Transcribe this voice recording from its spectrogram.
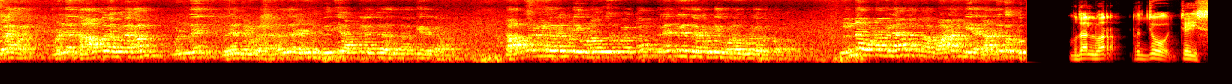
உலகம். ஒன்று தாவர உலகம் ஒன்று விலங்கு உலகம். அது ரெண்டு பெரிய ஆட்களுக்கு அது நடத்தி இருக்கிறோம் தாவரங்கள் வரக்கூடிய உணவு ஒரு பக்கம் விலங்குகள் வரக்கூடிய உணவு ஒரு பக்கம். இந்த உணவுல நம்ம வாழ முடியாது. அதுக்கு முதல்வர் ரிஜோ ஜெய்ஸ்.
